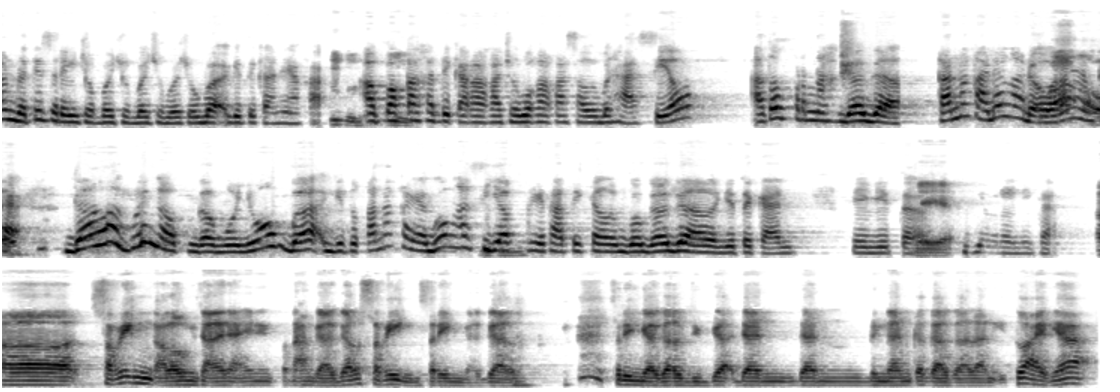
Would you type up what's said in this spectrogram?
kan berarti sering coba-coba coba-coba gitu kan ya kak. Mm -hmm. Apakah ketika kakak coba kakak selalu berhasil atau pernah gagal karena kadang ada wow. orang yang kayak gak lah gue nggak nggak mau nyoba gitu karena kayak gue nggak siap hmm. artikel gue gagal gitu kan kayak gitu yeah, yeah. gimana nih kak uh, sering kalau misalnya ini pernah gagal sering sering gagal sering gagal juga dan dan dengan kegagalan itu akhirnya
